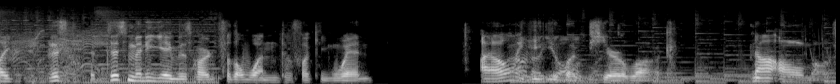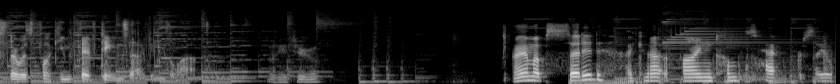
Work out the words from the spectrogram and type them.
Like, this this mini game is hard for the one to fucking win. I only don't know, hit you you by almost won. pure luck. Not almost. There was fucking 15 seconds left. Okay, true. I am upsetted. I cannot find Tumble's hat for sale.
